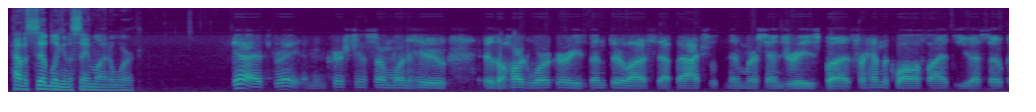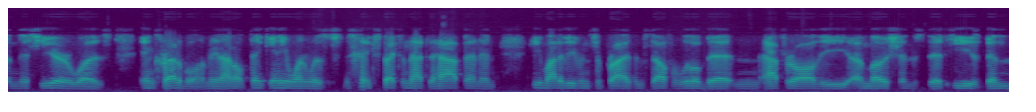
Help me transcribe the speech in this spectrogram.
have a sibling in the same line of work? Yeah, it's great. I mean, Christian's someone who is a hard worker. He's been through a lot of setbacks with numerous injuries, but for him to qualify at the U.S. Open this year was incredible. I mean, I don't think anyone was expecting that to happen, and he might have even surprised himself a little bit. And after all the emotions that he's been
